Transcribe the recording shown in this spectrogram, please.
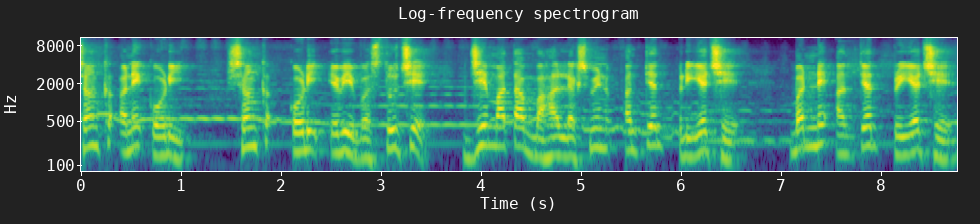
શંખ અને કોડી શંખ કોડી એવી વસ્તુ છે જે માતા મહાલક્ષ્મીનું અત્યંત પ્રિય છે. બંને અત્યંત પ્રિય છે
